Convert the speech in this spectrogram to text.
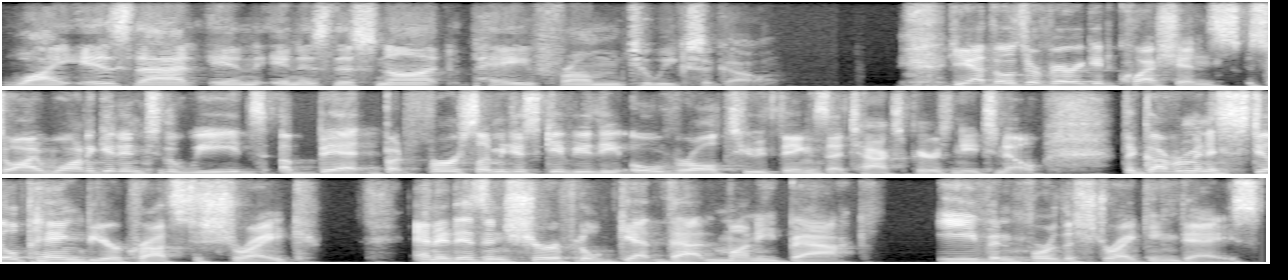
Why is that? And, and is this not pay from two weeks ago? Yeah, those are very good questions. So I want to get into the weeds a bit, but first, let me just give you the overall two things that taxpayers need to know. The government is still paying bureaucrats to strike, and it isn't sure if it'll get that money back even for the striking days.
